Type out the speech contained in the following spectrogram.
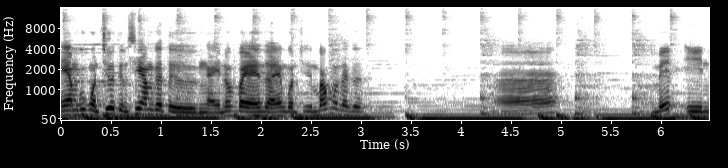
Em cũng còn chưa tìm xem cơ từ ngày nó về giờ em còn chưa bóc nó ra cơ. À, made in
